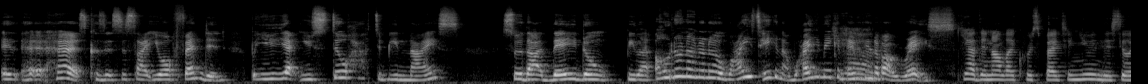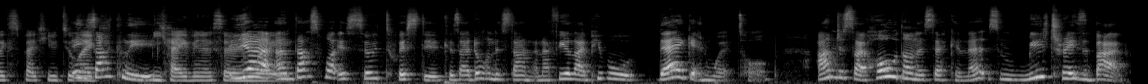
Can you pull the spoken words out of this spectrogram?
it, it hurts because it's just like you're offended, but you yet you still have to be nice so that they don't be like, oh no no no no, why are you taking that? Why are you making Yeah. everything about race? yeah they're not like respecting you and they still expect you to like exactly. behave in a certain yeah, way Yeah, and that's what is so twisted because I don't understand, and I feel like people they're getting worked up. I'm just like, hold on a second, let's retrace back.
